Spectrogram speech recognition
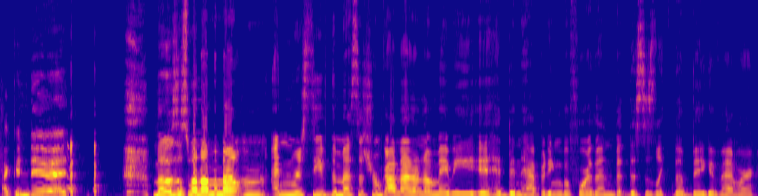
I can do it. Moses went on the mountain and received the message from God. And I don't know, maybe it had been happening before then, but this is like the big event where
